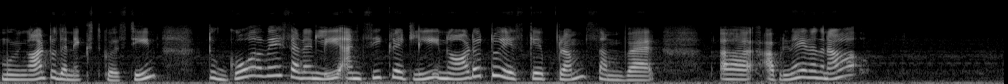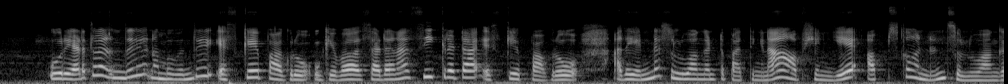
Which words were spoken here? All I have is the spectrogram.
Moving on to the next question. To go away suddenly and secretly in order to escape from somewhere. Uh, அப்படின்னா என்னதுன்னா ஒரு இடத்துல இருந்து நம்ம வந்து எஸ்கேப் ஆகுறோம் ஓகேவா சடனாக சீக்ரெட்டாக எஸ்கேப் ஆகுறோம். அதை என்ன சொல்லுவாங்கன்ட்டு பார்த்தீங்கன்னா ஆப்ஷன் ஏ அப்ஸ்காண்டுன்னு சொல்லுவாங்க.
